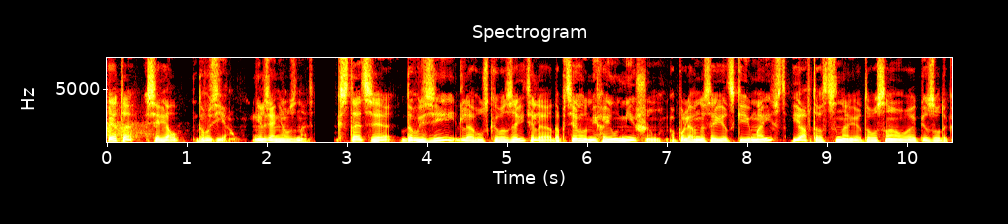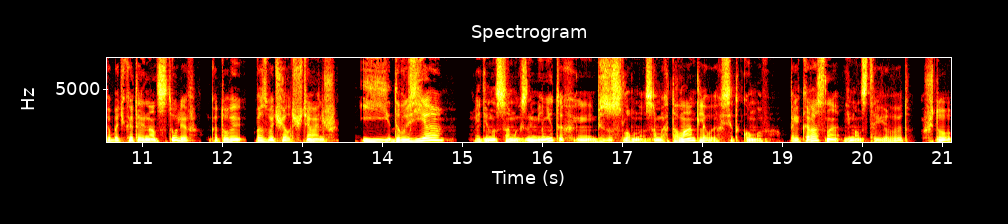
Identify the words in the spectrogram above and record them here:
Это сериал «Друзья». Нельзя не узнать. Кстати, «Друзей» для русского зрителя адаптировал Михаил Мишин, популярный советский юморист и автор сценария того самого эпизода «Кабачка 13 стульев», который прозвучал чуть раньше. И «Друзья» – один из самых знаменитых и, безусловно, самых талантливых ситкомов, прекрасно демонстрирует, что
